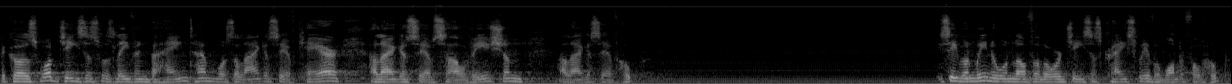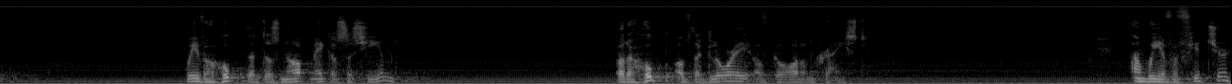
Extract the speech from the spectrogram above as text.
Because what Jesus was leaving behind him was a legacy of care, a legacy of salvation, a legacy of hope. You see, when we know and love the Lord Jesus Christ, we have a wonderful hope. We have a hope that does not make us ashamed, but a hope of the glory of God in Christ. And we have a future,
